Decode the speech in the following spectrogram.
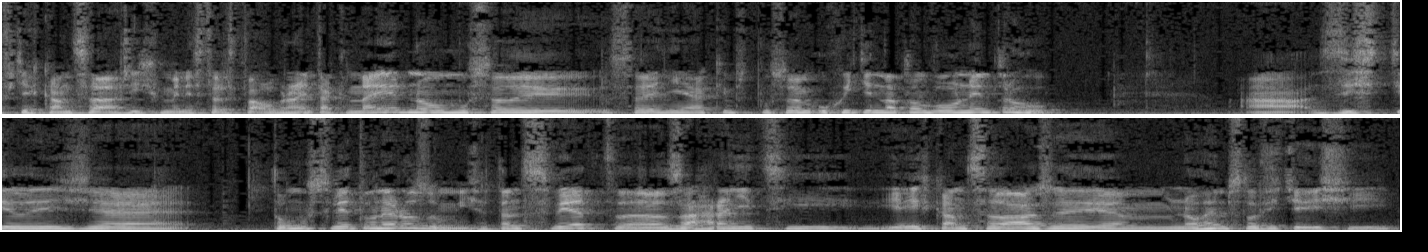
v těch kancelářích ministerstva obrany, tak najednou museli se nějakým způsobem uchytit na tom volném trhu. A zjistili, že tomu světu nerozumí, že ten svět eh, za hranicí jejich kanceláře je mnohem složitější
